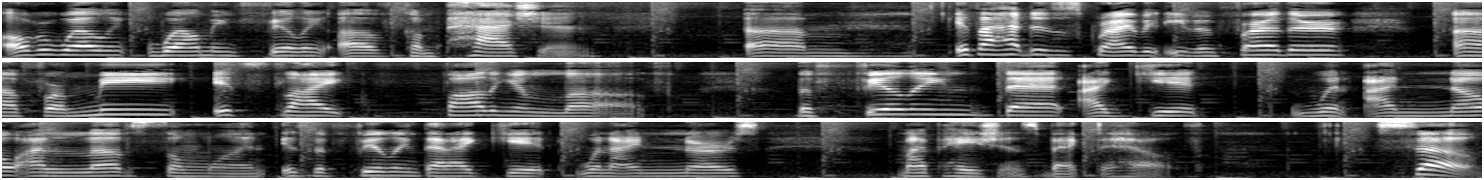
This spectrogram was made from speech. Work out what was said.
overwhelming feeling of compassion. Um, if I had to describe it even further, uh, for me, it's like falling in love. The feeling that I get when I know I love someone is the feeling that I get when I nurse my patients back to health. So,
